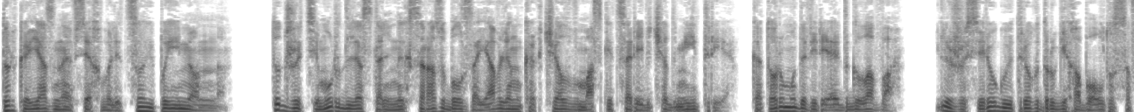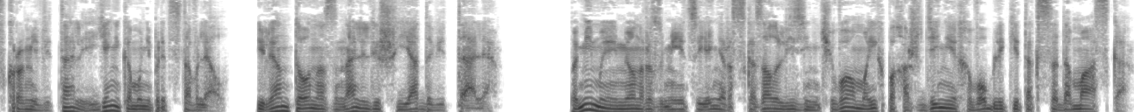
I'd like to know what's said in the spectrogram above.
только я знаю всех в лицо и поименно. Тот же Тимур для остальных сразу был заявлен как чел в маске царевича Дмитрия, которому доверяет глава. Или же Серегу и трех других оболтусов, кроме Виталия, я никому не представлял. Или Антона знали лишь я да Виталя. Помимо имен, разумеется, я не рассказал Лизе ничего о моих похождениях в облике таксада Маска,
